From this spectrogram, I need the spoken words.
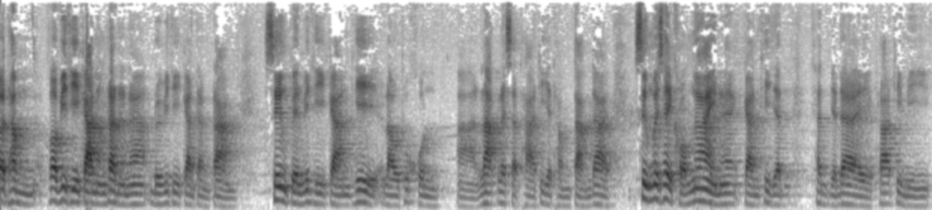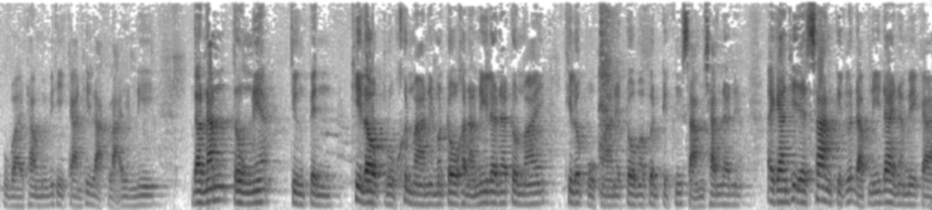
็ทำก็วิธีการของท่านนะโดยวิธีการต่างๆ ซึ่งเป็นวิธีการที่เราทุกคนรักและศรัทธาที่จะทำตามได้ ซึ่งไม่ใช่ของง่ายนะการที่จะท่านจะได้พระที่มีอุบายทำวิธีการที่หลากหลายอย่างนี้ ดังนั้นตรงเนี้ยจึงเป็นที่เราปลูกขึ้นมาเนี่ยมันโตขนาดนี้แล้วนะต้นไม้ที่เราปลูกมาเนี่ยโตมาเป็นตึกถึงสามชั้นแล้วเนี่ยไอการที่จะสร้างตึกระดับนี้ได้ในอเมริกา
